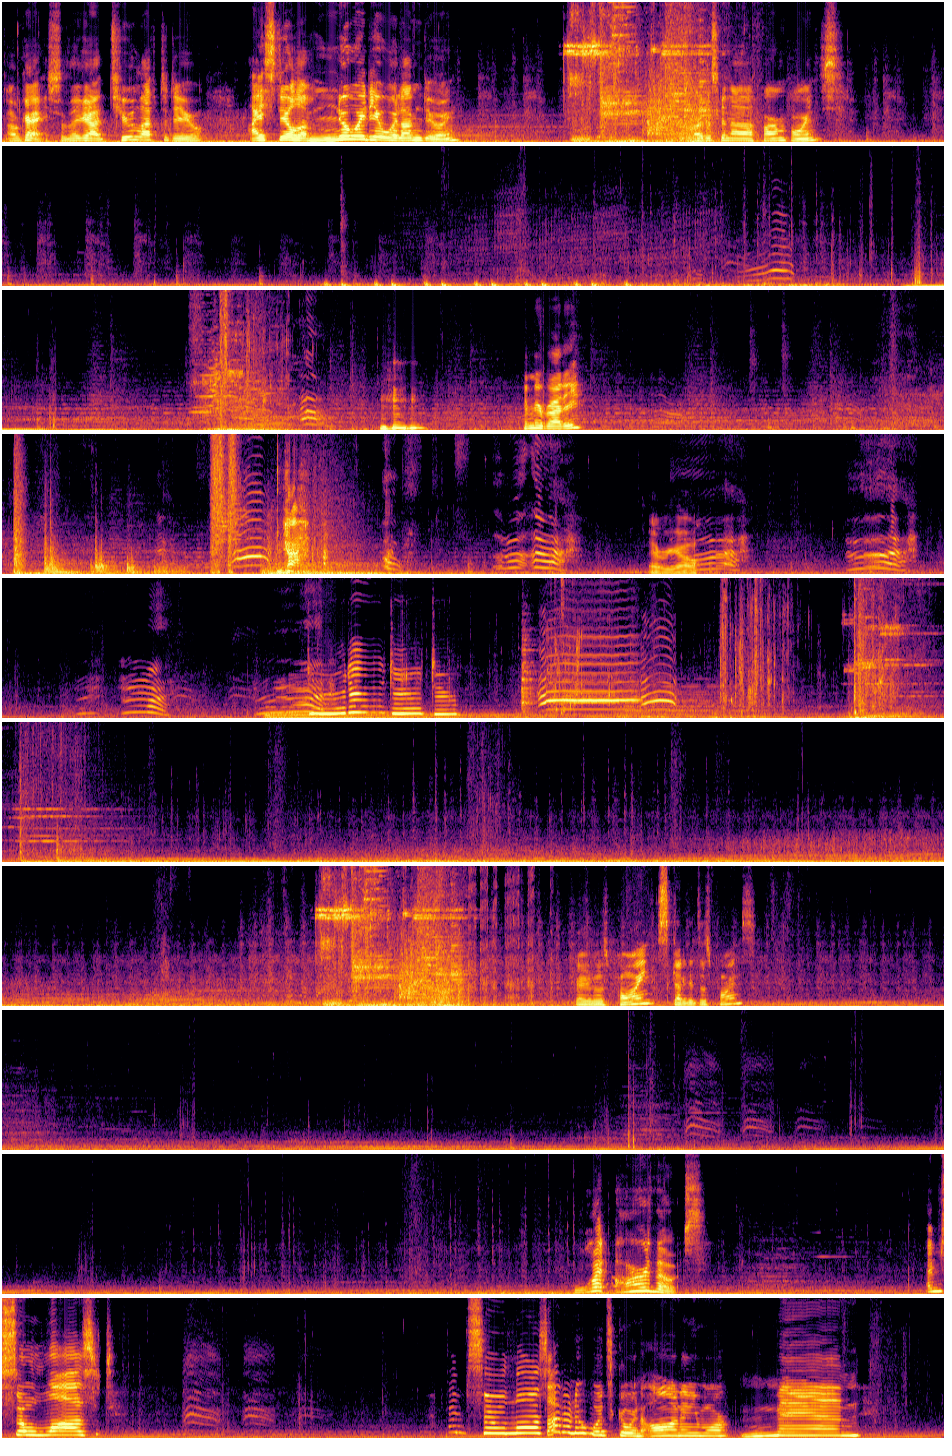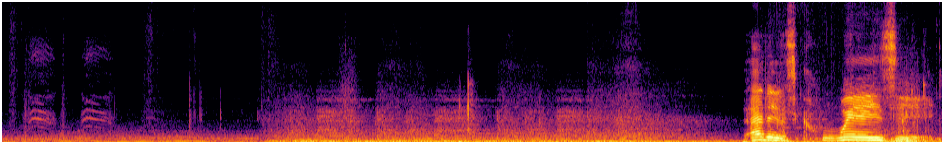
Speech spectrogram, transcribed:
Okay, so they got two left to do. I still have no idea what I'm doing. We're just gonna farm points. Come here, buddy. Points. Gotta get those points. What are those? I'm so lost. I'm so lost. I don't know what's going on anymore. Man. That is crazy.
